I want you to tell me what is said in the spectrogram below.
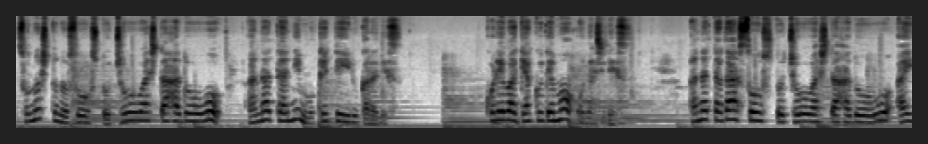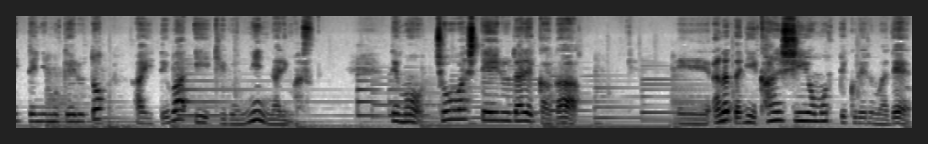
その人のソースと調和した波動をあなたに向けているからです。これは逆でも同じです。あなたがソースと調和した波動を相手に向けると相手はいい気分になります。でも調和している誰かがえー、あなたに関心を持ってくれるまで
